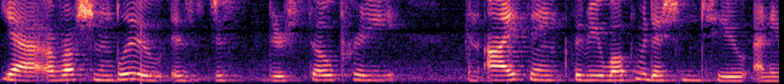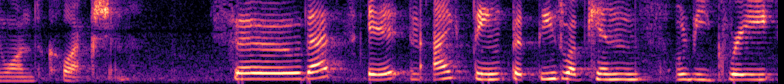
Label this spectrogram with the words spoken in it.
yeah, a Russian blue is just, they're so pretty and I think they'd be a welcome addition to anyone's collection. So that's it, and I think that these Webkinz would be great,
